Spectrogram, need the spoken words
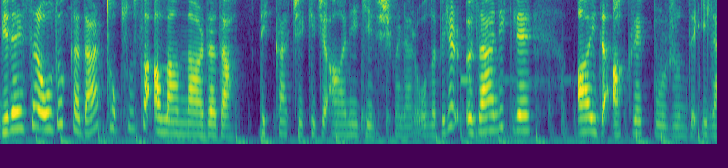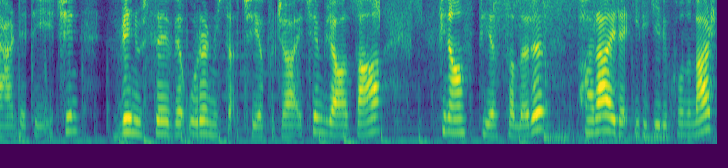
Bireysel olduğu kadar toplumsal alanlarda da dikkat çekici ani gelişmeler olabilir. Özellikle Ay da Akrep burcunda ilerlediği için Venüs'e ve Uranüs'e açı yapacağı için biraz daha finans piyasaları, parayla ilgili konular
